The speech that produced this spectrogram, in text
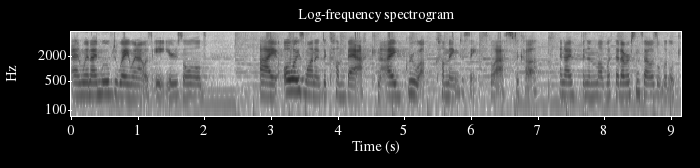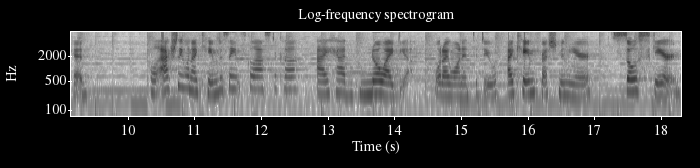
and when I moved away when I was eight years old, I always wanted to come back. And I grew up coming to St. Scholastica, and I've been in love with it ever since I was a little kid. Well, actually, when I came to St. Scholastica, I had no idea what I wanted to do. I came freshman year so scared.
